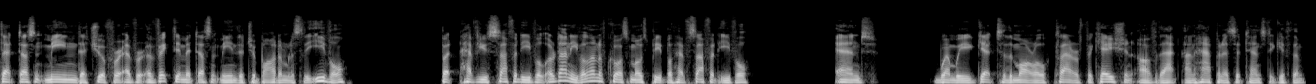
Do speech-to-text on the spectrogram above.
that doesn't mean that you're forever a victim. It doesn't mean that you're bottomlessly evil. But have you suffered evil or done evil? And of course, most people have suffered evil. And when we get to the moral clarification of that unhappiness, it tends to give them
